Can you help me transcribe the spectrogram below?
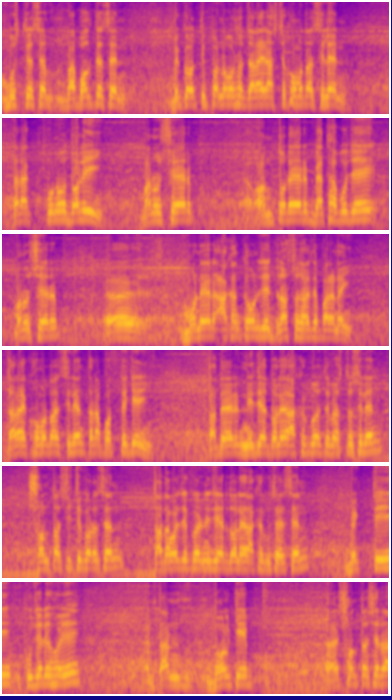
বুঝতেছেন বা বলতেছেন, বিগত তিপ্পান্ন বছর যারাই রাষ্ট্রীয় ক্ষমতা ছিলেন, তারা কোনো দলই মানুষের অন্তরের ব্যথা বুঝে মানুষের মনের আকাঙ্ক্ষা অনুযায়ী রাষ্ট্র চালাতে পারে নাই। যারা ক্ষমতায় ছিলেন, তারা প্রত্যেকেই তাদের নিজের দলের আখের গুছাতে ব্যস্ত ছিলেন, সন্ত্রাস সৃষ্টি করেছেন, চাঁদাবাজি করে নিজের দলের আখের গুছাইছেন ব্যক্তি পূজারী হয়ে তার দলকে সন্ত্রাসেরা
